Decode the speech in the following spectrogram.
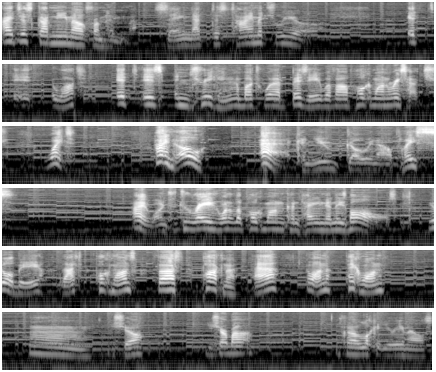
I just got an email from him saying that this time it's real. It, it, what? It is intriguing, but we're busy with our Pokemon research. Wait! I know! Ah, can you go in our place? I want you to raise one of the Pokemon contained in these balls. You'll be that Pokemon's first partner, eh? Go on, pick one. Hmm, you sure? You sure about that? I'm just gonna look at your emails.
